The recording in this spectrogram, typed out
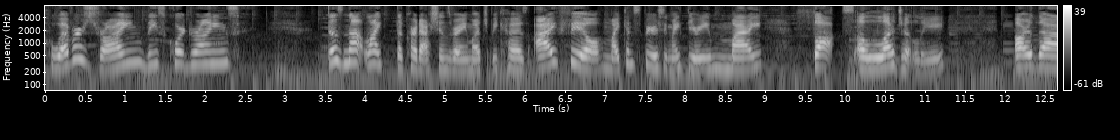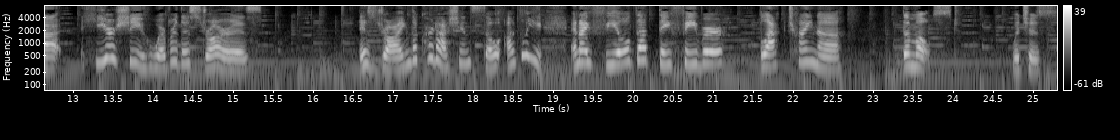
whoever's drawing these court drawings does not like the Kardashians very much because I feel my conspiracy, my theory, my thoughts allegedly are that he or she, whoever this drawer is, is drawing the Kardashians so ugly. And I feel that they favor Blac Chyna the most, which is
